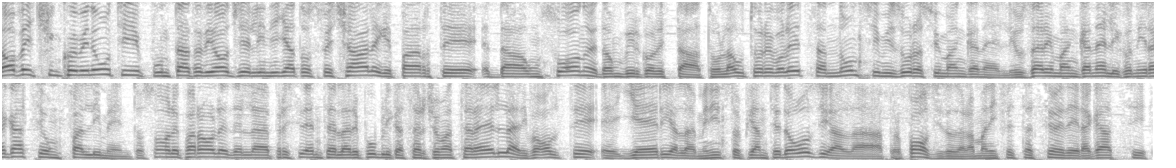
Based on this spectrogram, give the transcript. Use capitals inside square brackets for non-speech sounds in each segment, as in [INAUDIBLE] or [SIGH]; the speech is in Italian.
9 e 5 minuti, puntata di oggi è l'indignato speciale che parte da un suono e da un virgolettato. L'autorevolezza non si misura sui manganelli. Usare i manganelli con i ragazzi è un fallimento. Sono le parole del Presidente della Repubblica Sergio Mattarella rivolte eh, ieri al Ministro Piantedosi a proposito della manifestazione dei ragazzi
